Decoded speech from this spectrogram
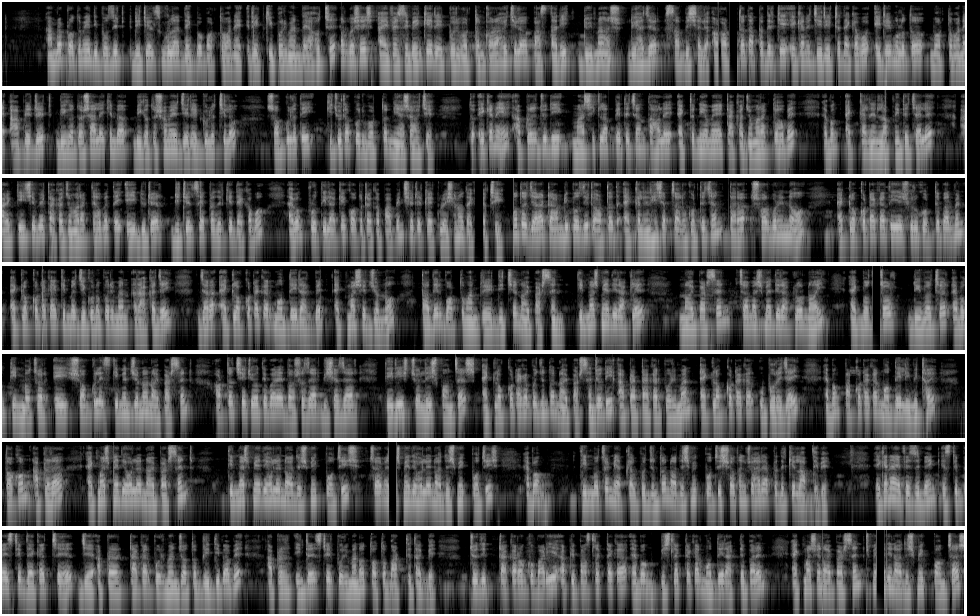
আমরা প্রথমে ডিপোজিট ডিটেলসগুলা দেখব, বর্তমানে রেট কি পরিমাণ দেয়া হচ্ছে। সর্বশেষ আইএফআইসি ব্যাংকে রেট পরিবর্তন করা হয়েছিল পাঁচ তারিখ দুই মাস দুই হাজার ছাব্বিশ সালে। অর্থাৎ আপনাদেরকে এখানে যে রেটটা দেখাবো, এটাই মূলত বর্তমানে আপডেট রেট বিগত সালে কিংবা বিগত সময়ে যে রেটগুলো ছিল, সবগুলোতেই কিছুটা পরিবর্তন নিয়ে আসা হয়েছে। তো এখানে আপনারা যদি মাসিক লাভ পেতে চান, তাহলে একটা নিয়মে টাকা জমা রাখতে হবে এবং এককালীন লাভ নিতে চাইলে আরেকটি হিসেবে টাকা জমা রাখতে হবে। তাই এই দুটার ডিটেলসে আপনাদেরকে দেখাবো এবং প্রতি লাখে কত টাকা পাবেন সেটার ক্যালকুলেশনও দেখাচ্ছি। মতো যারা টার্ম ডিপোজিট অর্থাৎ এককালীন হিসাব চালু করতে চান, তারা সর্বনিম্ন এক লক্ষ টাকা দিয়ে শুরু করতে পারবেন। এক লক্ষ টাকা কিংবা যে কোনো পরিমাণ রাখা যায়। যারা এক লক্ষ টাকার মধ্যেই রাখবেন এক মাসের জন্য, তাদের বর্তমান রেট দিচ্ছে নয় পার্সেন্ট তিন মাস মেয়াদি রাখলে নয় পার্সেন্ট ছয় মাস মেয়াদি রাখলেও নয়। এক বছর, দুই বছর এবং তিন বছর। এই সবগুলো স্কিমের জন্য নয় পার্সেন্ট অর্থাৎ সেটি হতে পারে দশ হাজার, বিশ হাজার, তিরিশ, চল্লিশ, পঞ্চাশ, এক লক্ষ টাকা পর্যন্ত নয় পার্সেন্ট যদি আপনার টাকার পরিমাণ এক লক্ষ টাকার উপরে যায় এবং পাঁচশো টাকার মধ্যে লিমিট হয়, তখন আপনারা এক মাস মেয়াদি হলে নয় পার্সেন্ট তিন মাস মেয়াদি হলে নয় দশমিক পঁচিশ, ছয় মাস মেয়াদি হলে নয় দশমিক পঁচিশ এবং তিন বছর মেয়াদকাল পর্যন্ত নয় দশমিক পঁচিশ শতাংশ হারে আপনাদেরকে লাভ দেবে। এখানে IFSC bank step by step দেখাচ্ছে যে আপনার টাকার পরিমাণ যত বৃদ্ধি পাবে, আপনার ইন্টারেস্টের পরিমাণও তত বাড়তে থাকবে। যদি টাকার অঙ্ক বাড়িয়ে আপনি পাঁচ লাখ টাকা এবং বিশ লাখ টাকার মধ্যে রাখতে পারেন, এক মাসে নয় পার্সেন্ট মেয়াদি নয় দশমিক পঞ্চাশ,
